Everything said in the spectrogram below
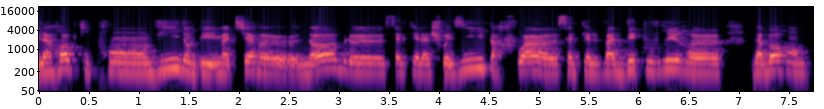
la robe qui prend vie dans des matières nobles, celles qu'elle a choisies, parfois celles qu'elle va découvrir d'abord en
